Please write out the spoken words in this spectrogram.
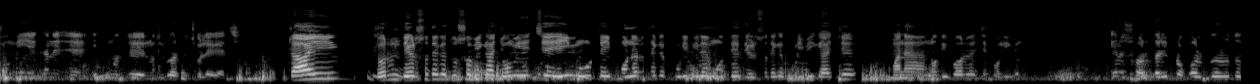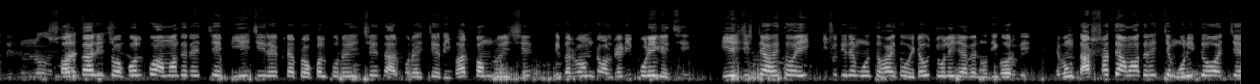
জমি এখানে ইতিমধ্যে নদী গর্ভে চলে গেছে? প্রায় ধরুন দেড়শো থেকে দুশো বিঘা জমি হচ্ছে এই মুহূর্তে এই পনেরো থেকে কুড়ি দিনের মধ্যে দেড়শো থেকে কুড়ি বিঘা হচ্ছে মানে নদীর গর্ভে হচ্ছে তলিয়ে গেল। এখানে সরকারি প্রকল্পেরও তো বিভিন্ন সরকারি প্রকল্প আমাদের হচ্ছে পিএইচির একটা প্রকল্প রয়েছে তারপরে হচ্ছে রিভার পাম্প রয়েছে রিভার পাম্পটা অলরেডি পড়ে গেছে। পিএইচিটা হয়তো এই কিছুদিনের মধ্যে হয়তো ওইটাও চলে যাবে নদী গর্ভে। এবং তার সাথে আমাদের হচ্ছে মনিত হচ্ছে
